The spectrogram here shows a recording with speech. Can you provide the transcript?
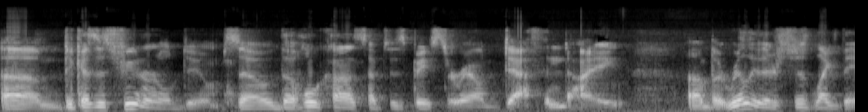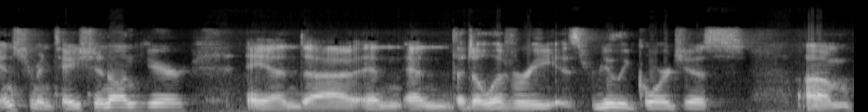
Um, because it's funeral doom, so the whole concept is based around death and dying. Um, but really, there's just like the instrumentation on here, and uh, and and the delivery is really gorgeous. Um,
